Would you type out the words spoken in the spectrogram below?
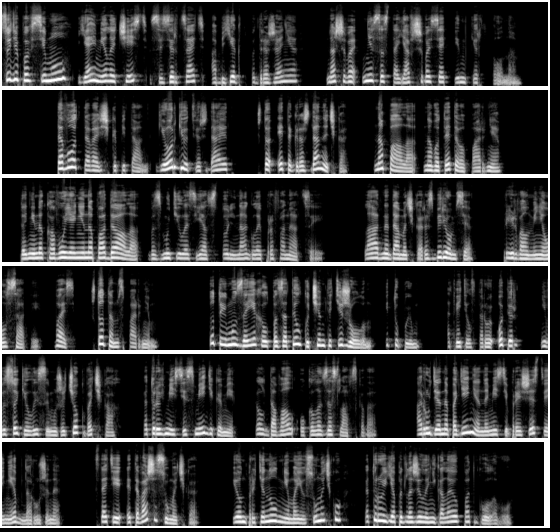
Судя по всему, я имела честь созерцать объект подражания – нашего несостоявшегося Пинкертона. Да вот, товарищ капитан, Георгий утверждает, что эта гражданочка напала на вот этого парня. «Да ни на кого я не нападала!» – возмутилась я столь наглой профанацией. «Ладно, дамочка, разберемся», – прервал меня усатый. «Вась, что там с парнем?» Кто-то ему заехал по затылку чем-то тяжелым и тупым, ответил второй опер, невысокий лысый мужичок в очках, который вместе с медиками колдовал около Заславского. Орудия нападения на месте происшествия не обнаружено. Кстати, это ваша сумочка? И он протянул мне мою сумочку, которую я подложила Николаю под голову.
